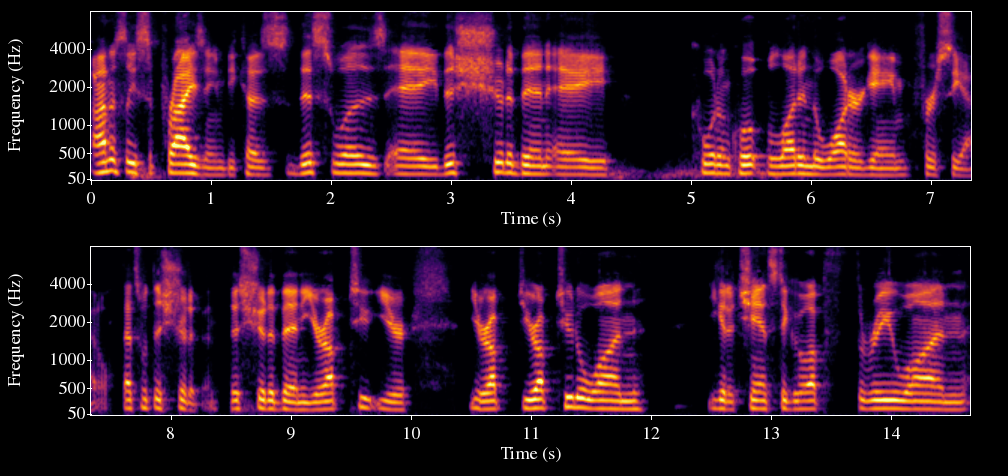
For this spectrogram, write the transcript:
honestly surprising because this was a this should have been a quote unquote blood in the water game for Seattle. That's what this should have been. This should have been you're up to you're you're up you're up two to one. You get a chance to go up three one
